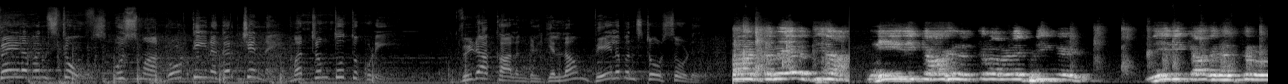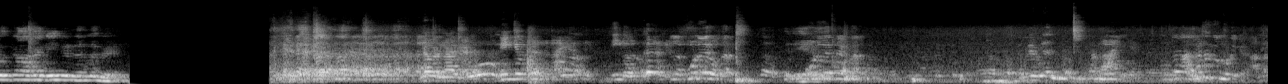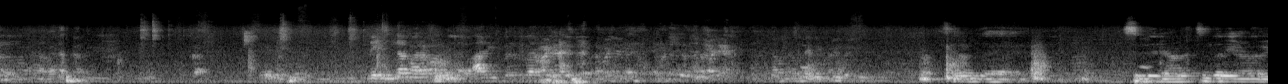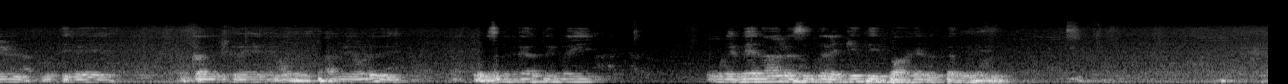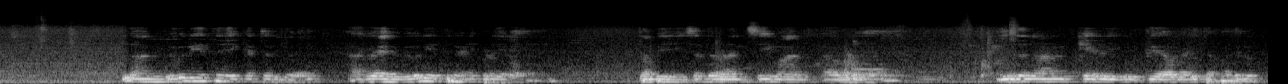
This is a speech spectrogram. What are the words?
Velavan stores Usman road T Nagar Chennai மற்றும் தூத்துக்குடி. விழா காலங்கள் எல்லாம் வேலவன் ஸ்டோர்ஸோடு. நீதிக்காக நிற்கிறவர்களை பிடிங்கள். நீதிக்காக நிற்கிறவர்களுக்காக நீங்கள் நில்லுங்கள். நீங்க இல்ல இந்த மரமும் சிறந்த சிந்தனையாளர் சிந்தனையாளர்கள் மத்தியிலே உட்கார்ந்திருக்கிறேன் என்ற ஒரு சில கருத்துக்களை உங்களுடைய மேலான சிந்தனைக்கு தீர்ப்பாக நான் தருகிறேன். நான் விவிலியத்தை கற்றிருந்தேன் ஆகவே விவிலியத்தின் அடிப்படையில் தம்பி சந்திரன் சீமான் அவருடைய இந்த நாள் கேள்விகளுக்கு அவர் அளித்த பதிலும்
